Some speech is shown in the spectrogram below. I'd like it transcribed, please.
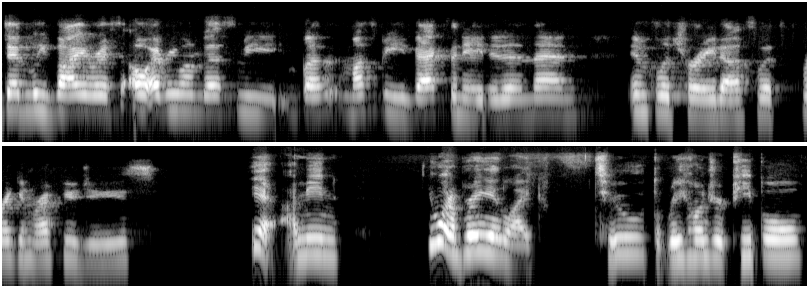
deadly virus. Oh, everyone must be must be vaccinated, and then infiltrate us with freaking refugees. Yeah, I mean, you want to bring in like two, three hundred people,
